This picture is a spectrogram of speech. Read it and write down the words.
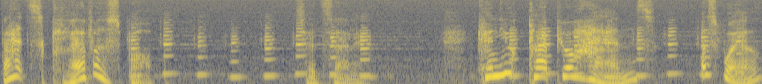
That's clever, Spot, said Sally. Can you clap your hands as well?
